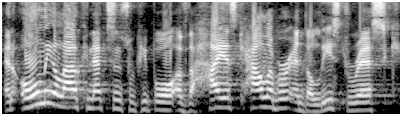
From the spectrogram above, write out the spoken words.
and only allow connections with people of the highest caliber and the least risk.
